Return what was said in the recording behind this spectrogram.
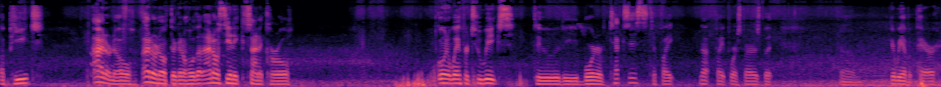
a peach. I don't know. I don't know if they're gonna hold on. I don't see any sign of curl. I'm going away for two weeks to the border of Texas to fight, not fight forest fires, but um, here we have a pear.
